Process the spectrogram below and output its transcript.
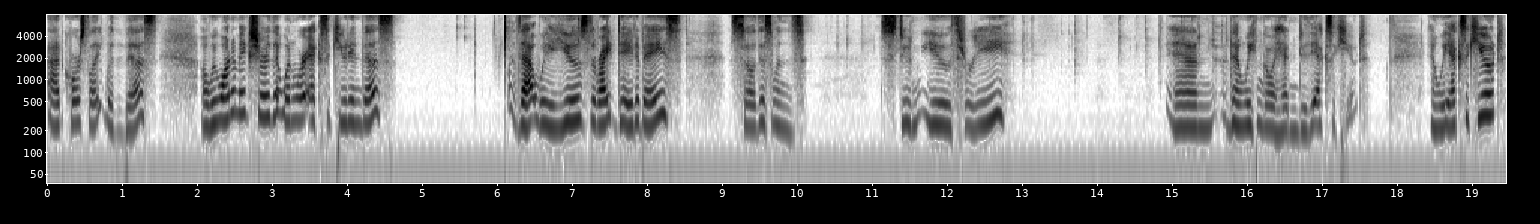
add course light with this. Uh, we want to make sure that when we're executing this, that we use the right database. So this one's student U3 and then we can go ahead and do the execute. And we execute,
